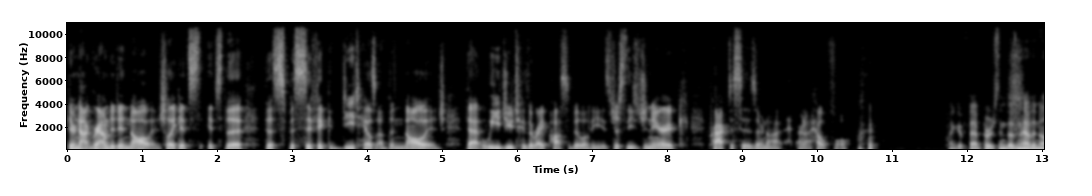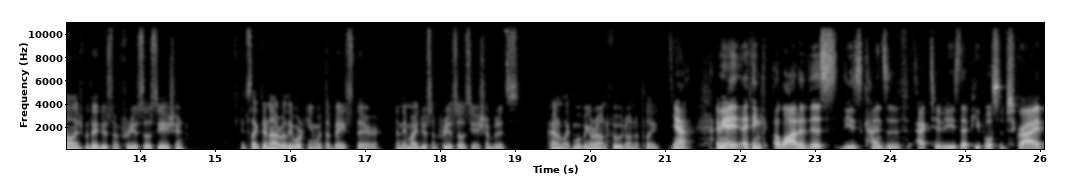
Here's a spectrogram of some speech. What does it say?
they're not grounded in knowledge. Like it's it's the the specific details of the knowledge that lead you to the right possibilities. Just these generic practices are not are not helpful. like if that person doesn't have the knowledge, but they do some free association, it's like they're not really working with a base there, and they might do some free association, but it's kind of like moving around food on a plate. Yeah, I mean, I, I think a lot of this, these kinds of activities that people subscribe,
